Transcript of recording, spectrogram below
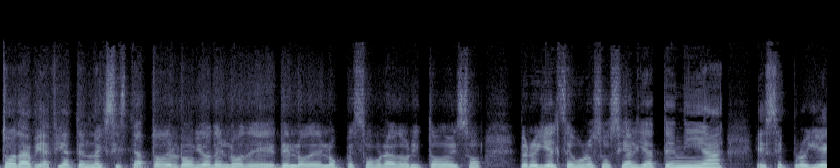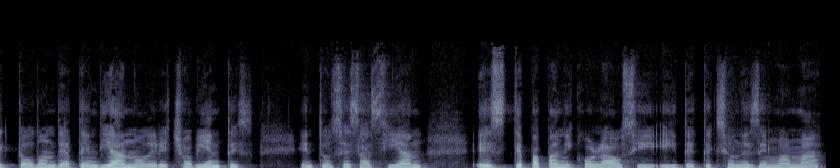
todavía, fíjate, no existía todo el rollo de lo de, de, lo de López Obrador y todo eso, pero ya el seguro social ya tenía ese proyecto donde atendía a no derechohabientes. Entonces hacían este papá Nicolau y, detecciones de mama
